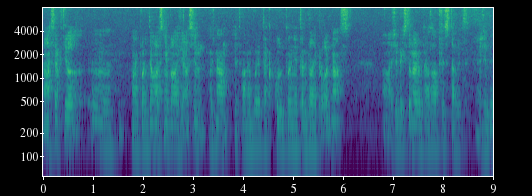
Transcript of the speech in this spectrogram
No, já jsem chtěl uh, moje pointa vlastně byla, že asi možná Litva nebude tak kulturně tak daleko od nás, ale že bych si to nedokázal představit, že by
